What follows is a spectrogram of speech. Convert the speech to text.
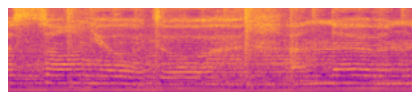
Crossed on your door, I never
